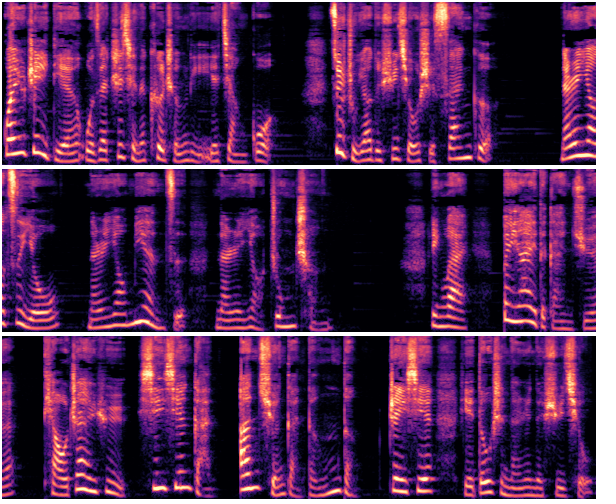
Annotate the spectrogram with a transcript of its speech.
关于这一点，我在之前的课程里也讲过，最主要的需求是三个。男人要自由，男人要面子，男人要忠诚。另外，被爱的感觉、挑战欲、新鲜感、安全感等等，这些也都是男人的需求。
